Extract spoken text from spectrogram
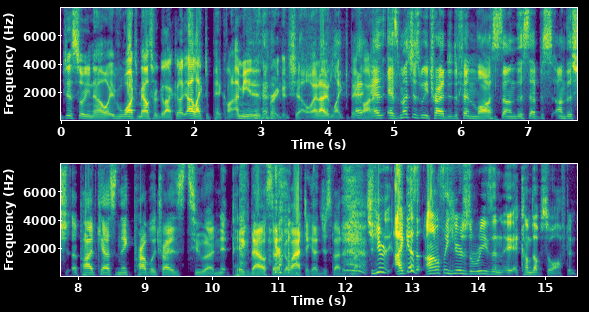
just so you know, if you watch Battlestar Galactica, I like to pick on. I mean, it's a very good show, and I like to pick on as, it. as much as we tried to defend Lost on this episode on this sh- uh, podcast, Nick probably tries to uh, nitpick Battlestar Galactica just about as much. Here, I guess honestly, here's the reason it comes up so often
